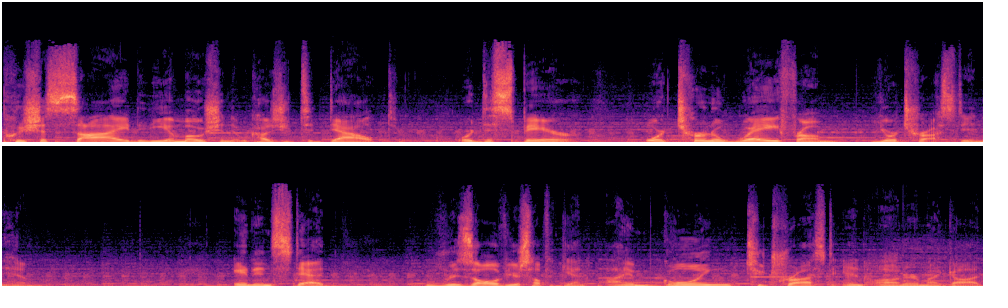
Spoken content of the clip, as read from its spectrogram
push aside the emotion that would cause you to doubt or despair or turn away from your trust in Him. And instead, resolve yourself again. I am going to trust and honor my God.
